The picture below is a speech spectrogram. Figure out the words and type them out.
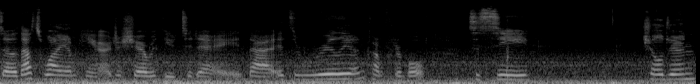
So that's why I'm here to share with you today that it's really uncomfortable to see children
